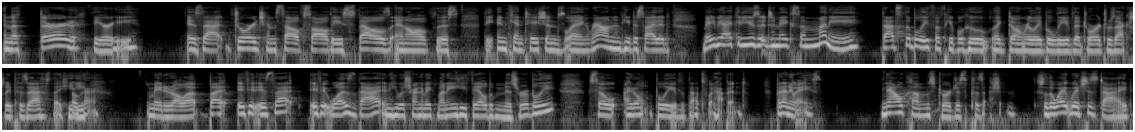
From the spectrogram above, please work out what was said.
And the third theory is that George himself saw these spells and all of this, the incantations laying around, and he decided maybe I could use it to make some money. That's the belief of people who like don't really believe that George was actually possessed, that he okay. made it all up. But if it is that, if it was that and he was trying to make money, he failed miserably. So I don't believe that that's what happened. But anyways, now comes George's possession. So the White Witch has died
